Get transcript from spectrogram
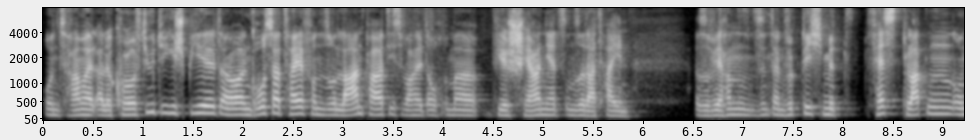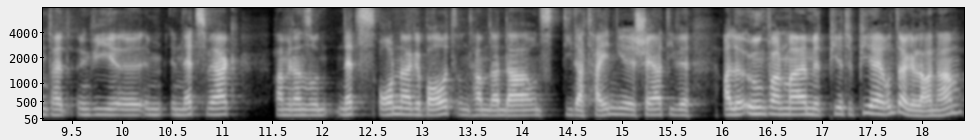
und haben halt alle Call of Duty gespielt. Aber ein großer Teil von so LAN-Partys war halt auch immer, wir scheren jetzt unsere Dateien. Also wir haben, sind dann wirklich mit Festplatten und halt irgendwie äh, im, im, Netzwerk haben wir dann so einen Netzordner gebaut und haben dann da uns die Dateien geshared, die wir alle irgendwann mal mit Peer-to-Peer -Peer heruntergeladen haben.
